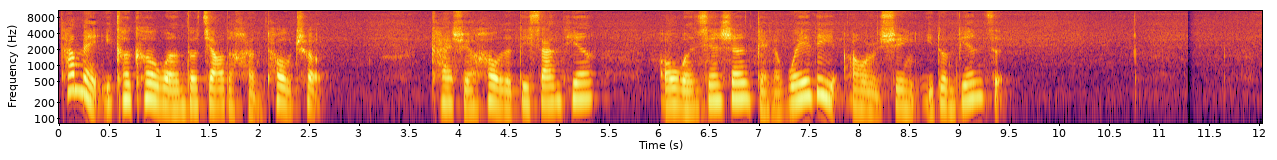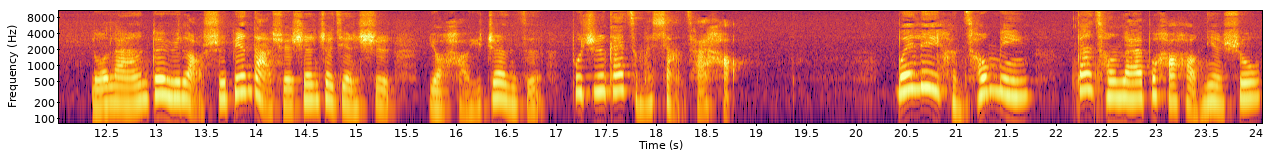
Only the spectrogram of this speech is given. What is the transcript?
他每一课课文都教得很透彻。开学后的第三天，欧文先生给了威利·奥尔逊一顿鞭子。罗兰对于老师鞭打学生这件事，有好一阵子不知该怎么想才好。威利很聪明，但从来不好好念书。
